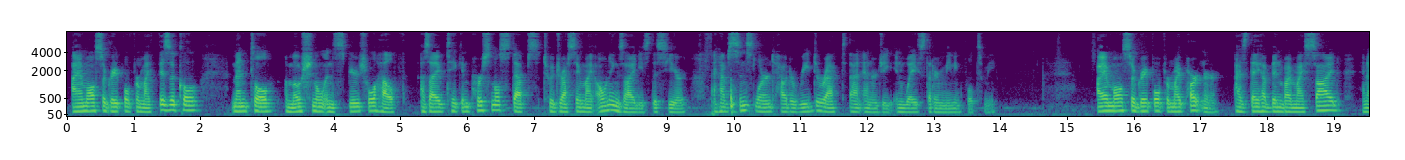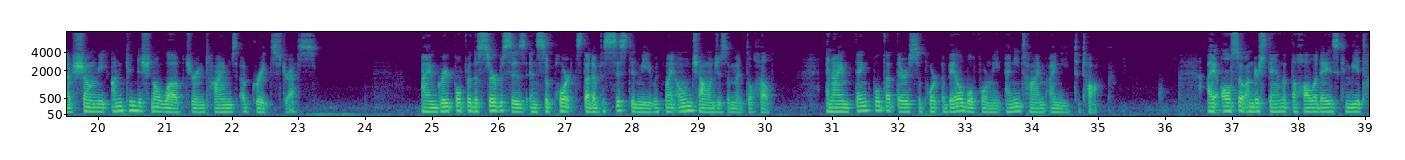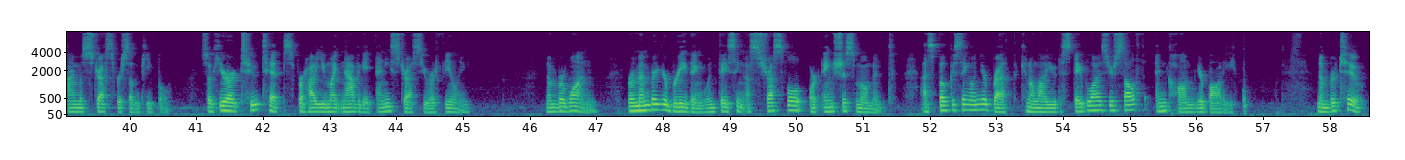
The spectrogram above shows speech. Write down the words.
I am also grateful for my physical, mental, emotional, and spiritual health as I have taken personal steps to addressing my own anxieties this year and have since learned how to redirect that energy in ways that are meaningful to me. I am also grateful for my partner as they have been by my side and have shown me unconditional love during times of great stress. I am grateful for the services and supports that have assisted me with my own challenges of mental health, and I am thankful that there is support available for me anytime I need to talk. I also understand that the holidays can be a time of stress for some people, so here are two tips for how you might navigate any stress you are feeling. Number one, remember your breathing when facing a stressful or anxious moment as focusing on your breath can allow you to stabilize yourself and calm your body. Number two,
